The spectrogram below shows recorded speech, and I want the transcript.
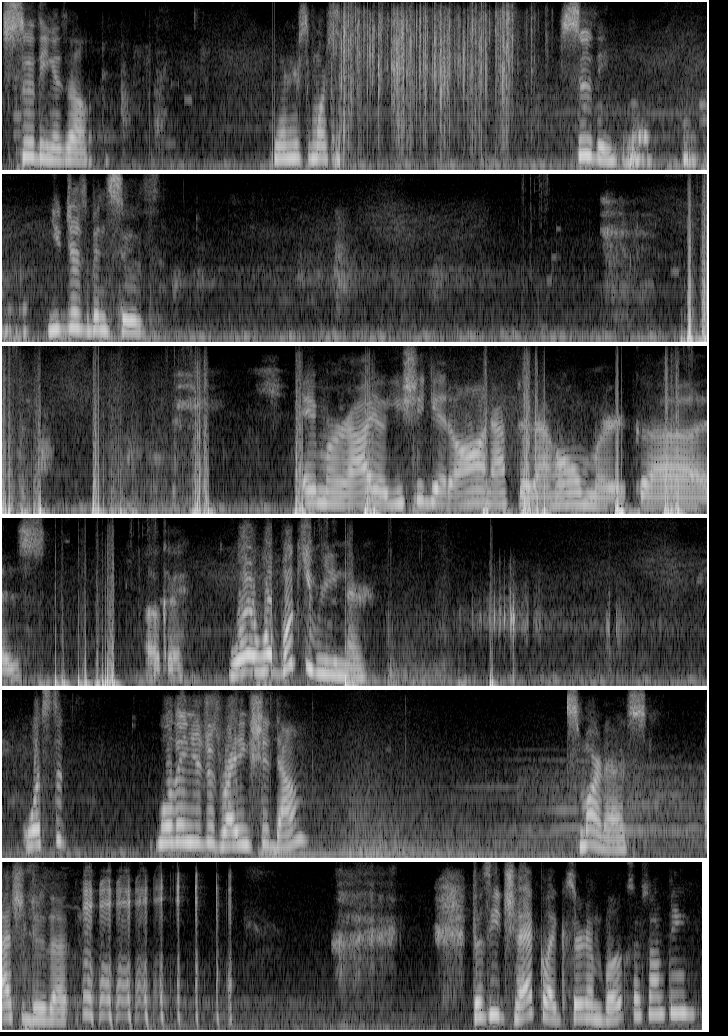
Soothing as well. You wanna hear some more? Soothing. You've just been soothed. Hey Mariah, you should get on after that homework, cause. Okay. What what book you reading there? What's the? Well, then you're just writing shit down. Smart ass. I should do that. Does he check like certain books or something?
